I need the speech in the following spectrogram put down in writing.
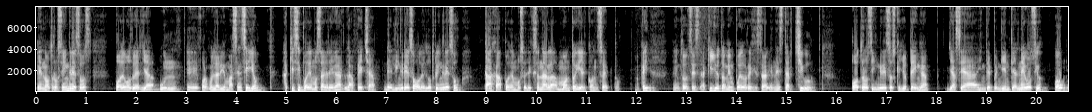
En otros ingresos podemos ver ya un eh, formulario más sencillo. Aquí sí podemos agregar la fecha del ingreso o del otro ingreso caja, podemos seleccionarla, monto y el concepto. ¿Ok? Entonces aquí yo también puedo registrar en este archivo otros ingresos que yo tenga, ya sea independiente al negocio o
